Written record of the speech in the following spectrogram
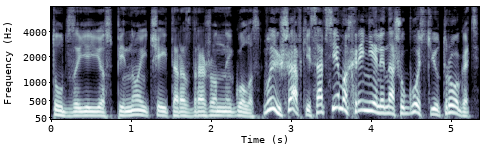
Тут за ее спиной чей-то раздраженный голос. «Вы, шавки, совсем охренели нашу гостью трогать?»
